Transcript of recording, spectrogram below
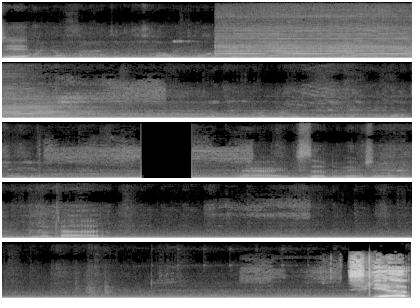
Jit. Alright, subdivision. I'm tired. Skip.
